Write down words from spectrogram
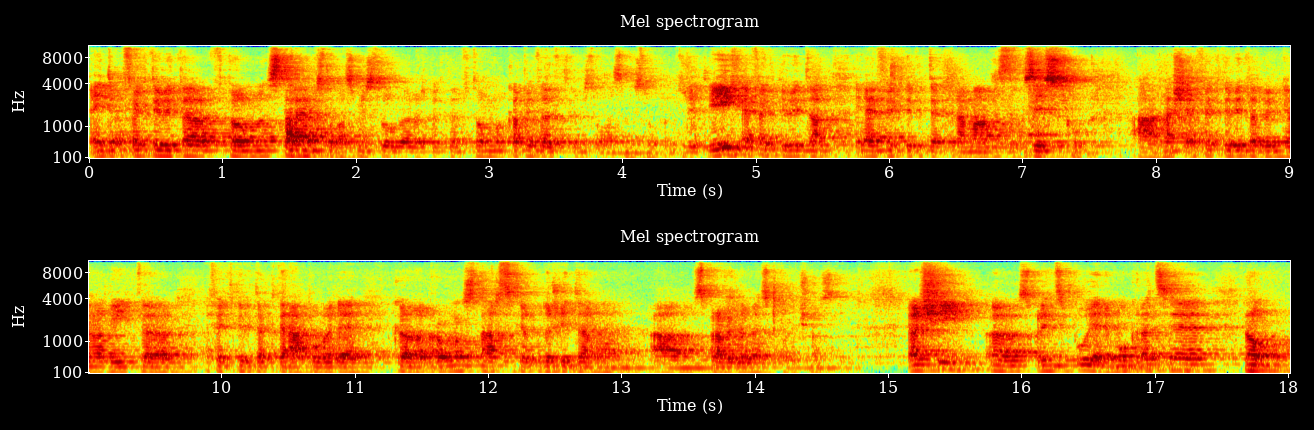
Není to efektivita v tom starém slova smyslu, respektive v tom kapitalistickém slova smyslu, protože jejich efektivita je efektivita, která má v zisku. A naše efektivita by měla být eh, efektivita, která povede k rovnostářské, udržitelné a spravedlivé společnosti. Další eh, z principů je demokracie. No,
